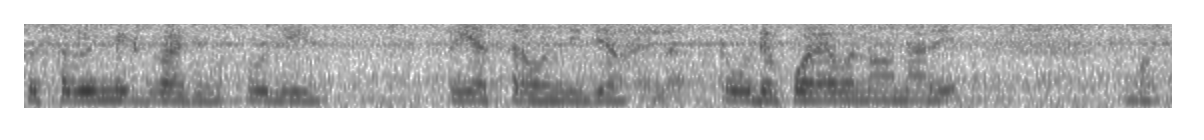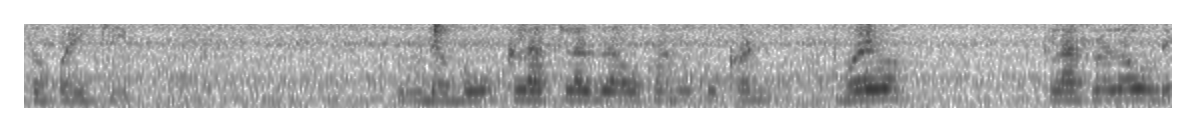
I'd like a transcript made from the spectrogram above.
तर सगळी मिक्स भाजी बनवली तर या सर्वांनी जेवायला. तर उद्या पोळ्या बनवणार आहे. मस्तपैकी. उद्या बघू क्लासला जाऊ का नको? कारण वय व क्लासला जाऊ दे.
